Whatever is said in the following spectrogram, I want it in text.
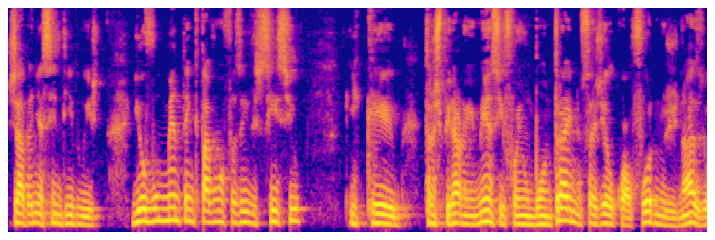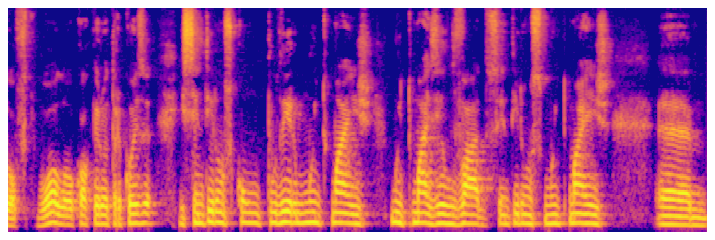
já tenha sentido isto. E houve um momento em que estavam a fazer exercício e que transpiraram imenso e foi um bom treino, seja ele qual for, no ginásio, ou futebol, ou qualquer outra coisa, e sentiram-se com um poder muito mais, muito mais elevado, sentiram-se muito mais, uh,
